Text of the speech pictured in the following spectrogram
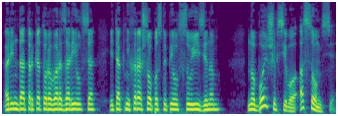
арендатор которого разорился и так нехорошо поступил с Суизином? Но больше всего о Сомсе.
